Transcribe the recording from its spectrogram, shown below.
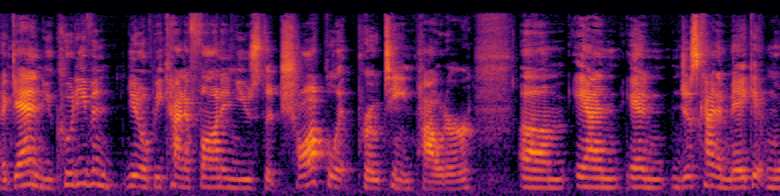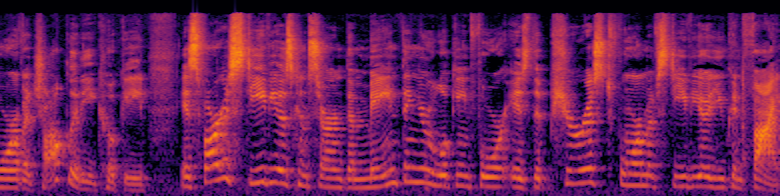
Again, you could even, you know, be kind of fun and use the chocolate protein powder um, and and just kind of make it more of a chocolatey cookie. As far as stevia is concerned, the main thing you're looking for is the purest form of stevia you can find.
